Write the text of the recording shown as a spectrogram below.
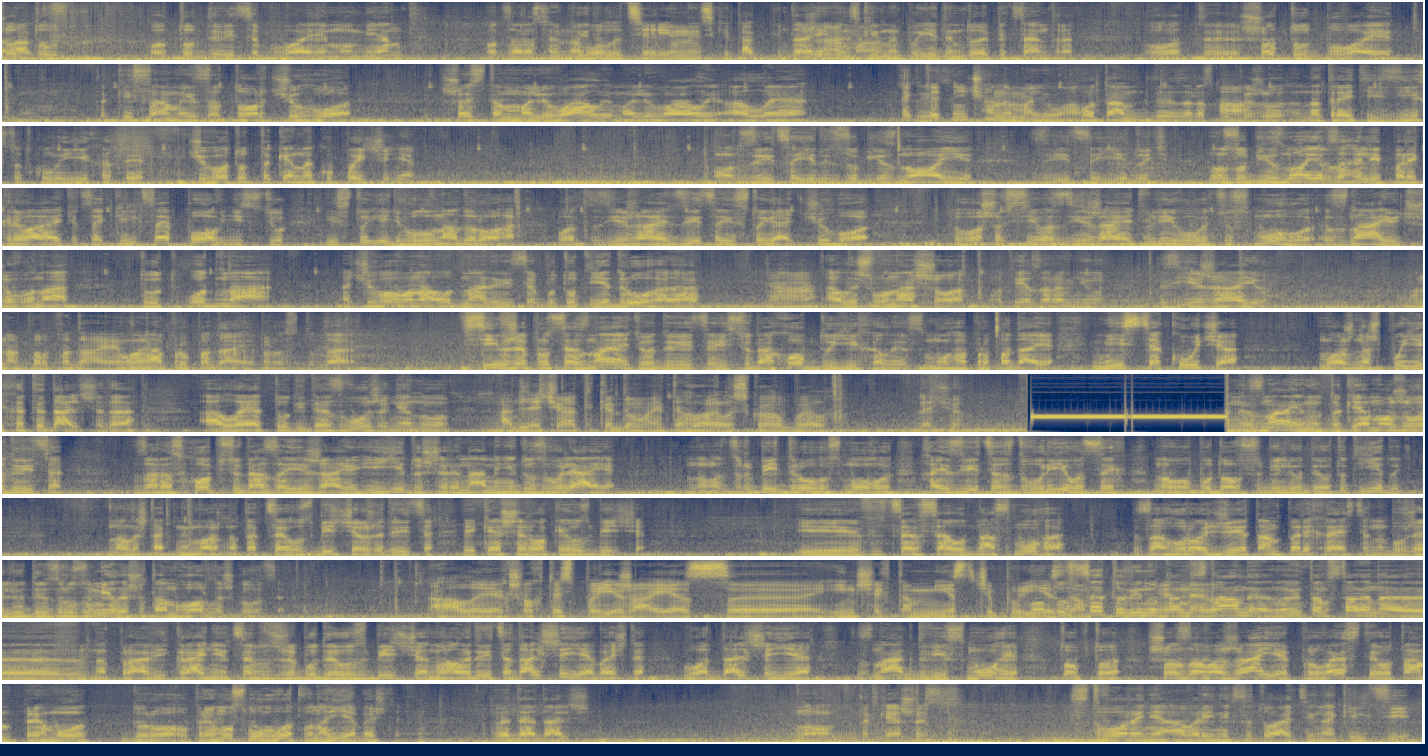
Що Так. тут? От тут дивіться, буває момент. От зараз ми На поїдемо. вулиці Рівненській, так? Да? Рівненський ми поїдемо до епіцентра. От е, що тут буває? Такий самий затор, чого? Щось там малювали, малювали, але. Так тут нічого не малював. Отам, де я зараз А. покажу, на третій з'їзд, коли їхати. Чого тут таке накопичення? От, звідси їдуть з об'їзної, звідси їдуть. Ну, з об'їзної взагалі перекривають оце кільце повністю і стоїть головна дорога. От, з'їжджають звідси і стоять. Чого? Того, що всі от з'їжджають вліво цю смугу, знають, що вона тут одна. А чого вона одна? Дивіться, бо тут є друга, да? Ага. але ж вона що? От я зараз в ню з'їжджаю. Вона пропадає. Вона так? пропадає просто, да. Всі вже про це знають, от дивіться, і сюди хоп, доїхали, смуга пропадає. Місця куча, можна ж поїхати далі, да? але тут йде звуження, ну А для чого таке думаєте, горлишко робили? для чого? Не знаю, ну так я можу, от дивіться, зараз хоп, сюди заїжджаю і їду, ширина мені дозволяє. Ну от зробіть другу смугу, хай звідси з дворів оцих новобудов собі люди отут їдуть. Ну але ж так не можна. Так це узбіччя вже, дивіться, яке широке узбіччя. І це вся одна смуга загороджує там перехрестя. Ну бо вже люди зрозуміли, що там горлишко оце. Але якщо хтось приїжджає з е, інших там міст чи Ну то все, то він там не стане. Ну він там стане на, е, на правій крайній, це вже буде узбіччя. Ну але дивіться, далі є, бачите? От, далі є знак, дві смуги. Тобто, що заважає провести отам пряму дорогу, пряму смугу, от вона є, бачите? Веде далі. Ну, таке щось. Створення аварійних ситуацій на кільці.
